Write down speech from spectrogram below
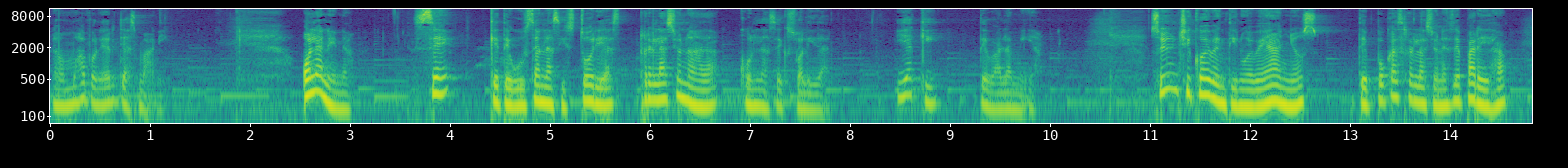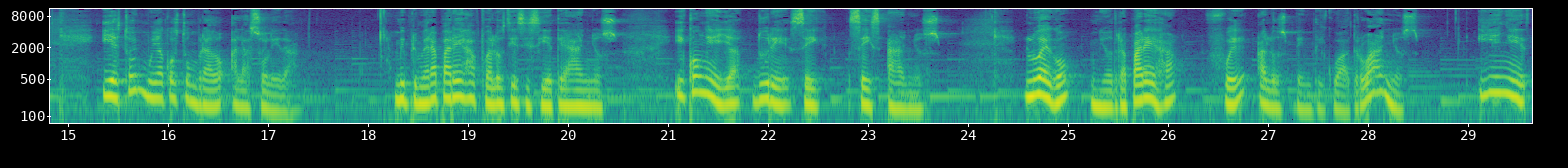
Le vamos a poner Yasmani. Hola nena, sé que te gustan las historias relacionadas con la sexualidad. Y aquí te va la mía. Soy un chico de 29 años, de pocas relaciones de pareja y estoy muy acostumbrado a la soledad. Mi primera pareja fue a los 17 años y con ella duré 6, años. Luego, mi otra pareja fue a los 24 años y en, e,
